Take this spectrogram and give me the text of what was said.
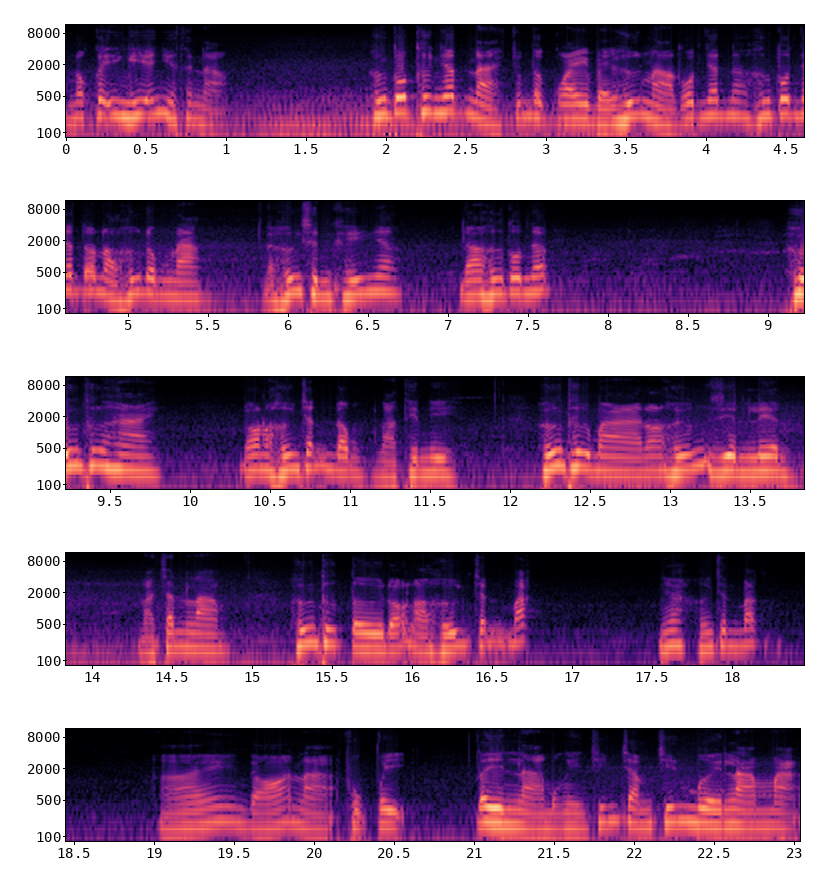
nó có ý nghĩa như thế nào? Hướng tốt thứ nhất này, chúng ta quay về hướng nào tốt nhất. Hướng tốt nhất đó là hướng đông nam, là hướng sinh khí nhá. Đó là hướng tốt nhất. Hướng thứ hai đó là hướng chấn đông là thiên y. Hướng thứ ba đó là hướng diên liên là chấn lam. Hướng thứ tư đó là hướng chấn bắc nhá, hướng chân bắc. Đấy, đó là phục vị. Đây là 1990 làm mạng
